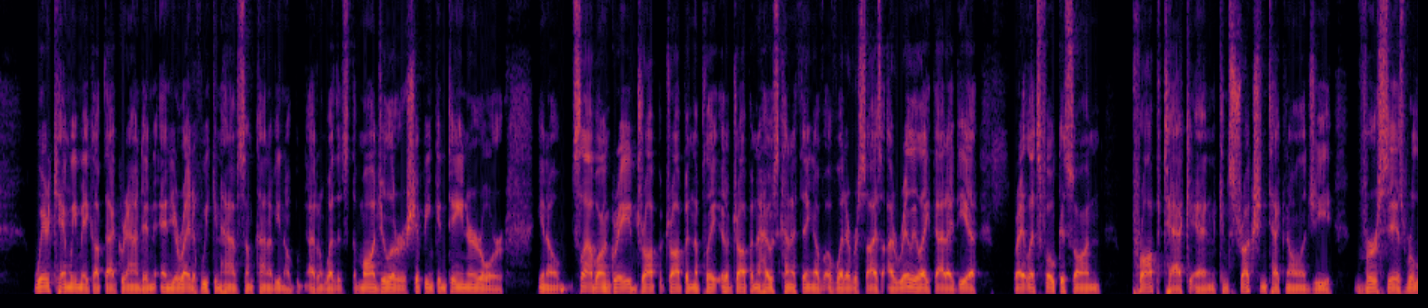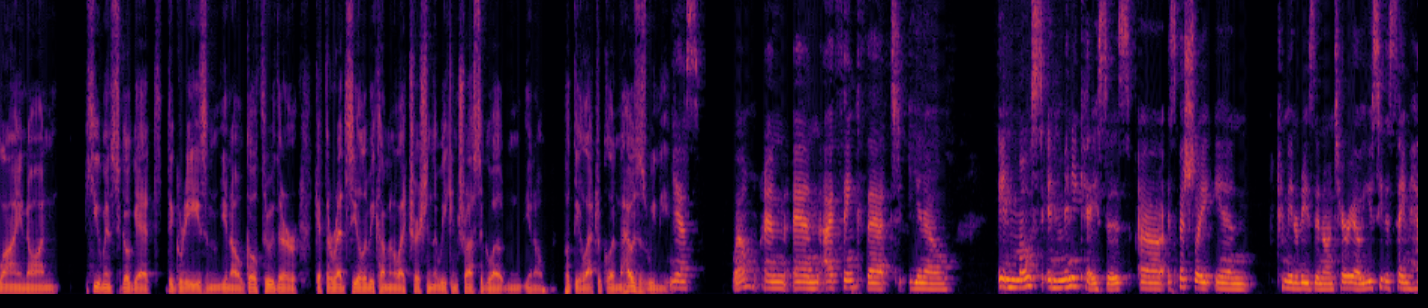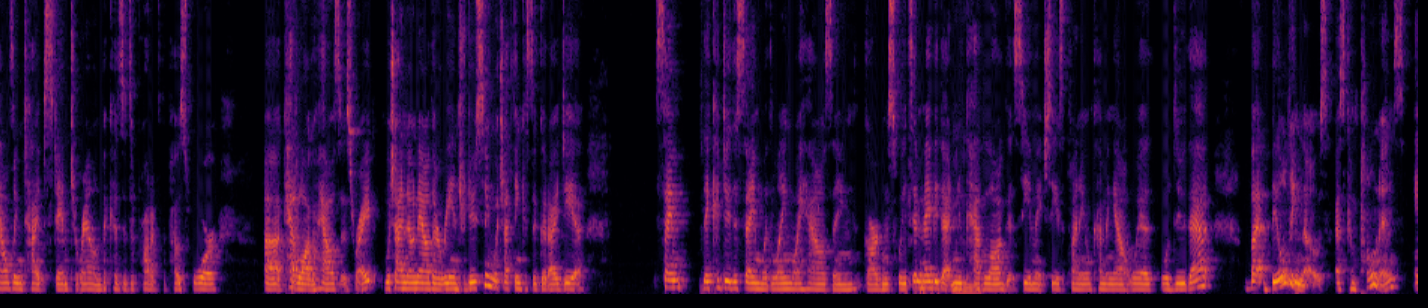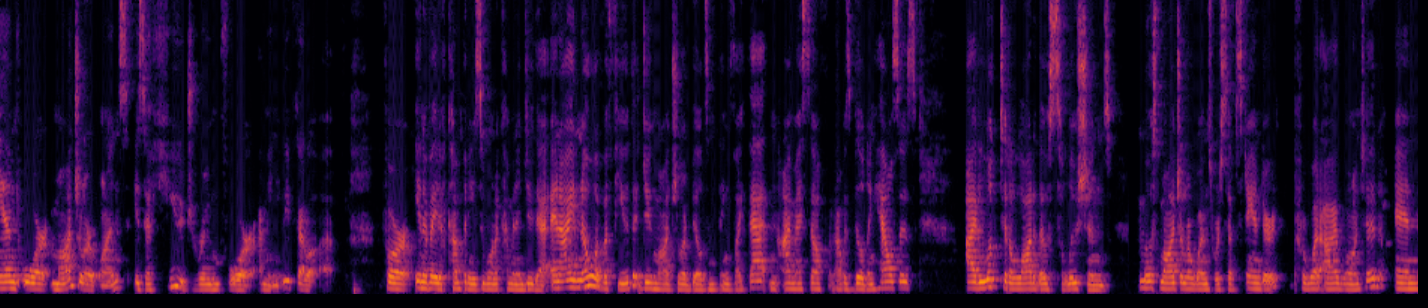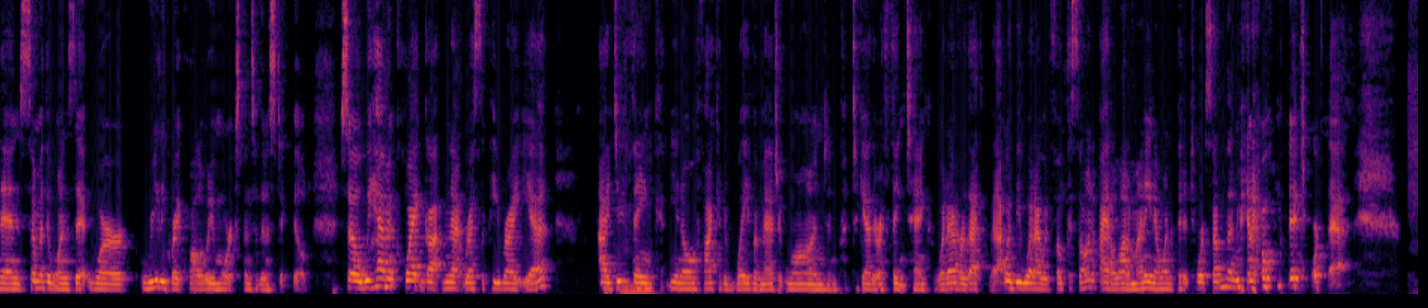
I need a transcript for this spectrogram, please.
where can we make up that ground? And and you're right, if we can have some kind of, you know, I don't know whether it's the modular or shipping container or, you know, slab on grade, drop drop in the plate, uh, drop in the house kind of thing of, of whatever size. I really like that idea. Right. Let's focus on prop tech and construction technology versus relying on humans to go get degrees and you know go through their get the red seal to become an electrician that we can trust to go out and you know put the electrical in the houses we need yes well, and and I think that you know in most, in many cases, uh, especially in communities in Ontario, you see the same housing type stamped around because it's a product of the post-war uh, catalog of houses, right? Which I know now they're reintroducing, which I think is a good idea. Same, they could do the same with laneway housing, garden suites, and maybe that new mm-hmm. catalog that CMHC is planning on coming out with will do that. But building those as components and or modular ones is a huge room for. I mean, we've got a, for innovative companies who want to come in and do that. And I know of a few that do modular builds and things like that. And I myself, when I was building houses, I looked at a lot of those solutions. Most modular ones were substandard for what I wanted. And then some of the ones that were really great quality, more expensive than a stick build. So we haven't quite gotten that recipe right yet. I do mm-hmm. think, you know, if I could wave a magic wand and put together a think tank or whatever, that that would be what I would focus on. If I had a lot of money and I wanted to put it towards something, man, I would put it toward that.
